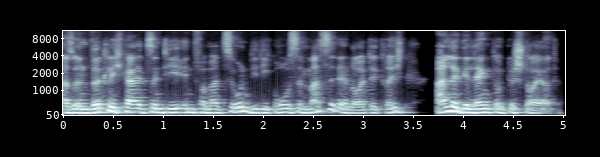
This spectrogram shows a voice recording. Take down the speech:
Also in Wirklichkeit sind die Informationen, die die große Masse der Leute kriegt, alle gelenkt und gesteuert.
